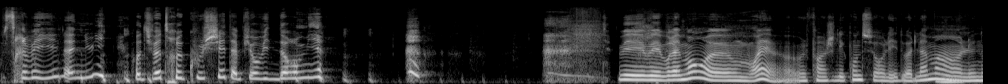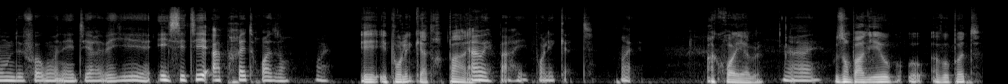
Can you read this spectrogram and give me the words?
de se réveiller la nuit. Quand tu vas te recoucher, t'as plus envie de dormir. Mais, mais vraiment, euh, ouais, euh, enfin, je les compte sur les doigts de la main, hein, le nombre de fois où on a été réveillé. Et c'était après trois ans. Ouais. Et, et pour les quatre, pareil. Ah ouais, pareil, pour les quatre. Ouais. Incroyable. Ah ouais. Vous en parliez au- au- à vos potes?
